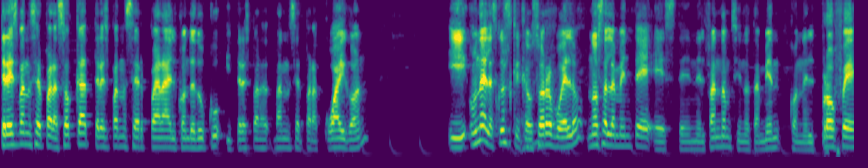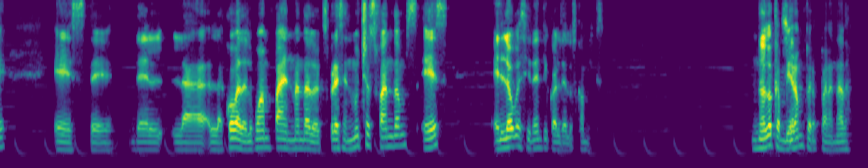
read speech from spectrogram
Tres van a ser para Soka, tres van a ser para el Conde Dooku y tres van a ser para Qui-Gon. Y una de las cosas que causó revuelo, no solamente este, en el fandom, sino también con el profe este, de la, la, cueva del Wampa en Mandalo Express, en muchos fandoms, es el logo es idéntico al de los cómics. No lo cambiaron, pero para nada.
